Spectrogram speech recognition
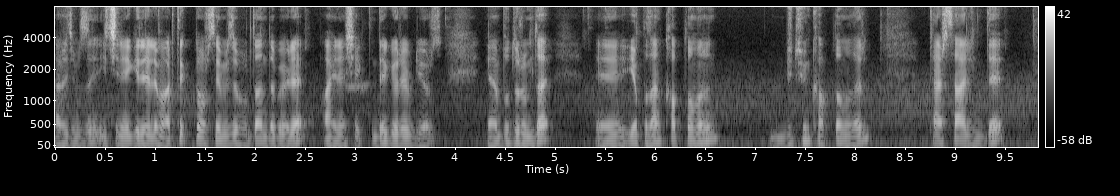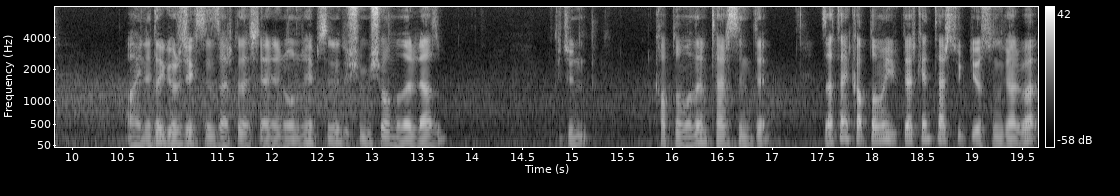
Aracımızın içine girelim artık. Dorsemizi buradan da böyle ayna şeklinde görebiliyoruz. Yani bu durumda e, yapılan kaplamanın bütün kaplamaların ters halinde aynada göreceksiniz arkadaşlar. Yani onun hepsini düşünmüş olmaları lazım. Bütün kaplamaların tersinde. Zaten kaplama yüklerken ters yüklüyorsunuz galiba.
